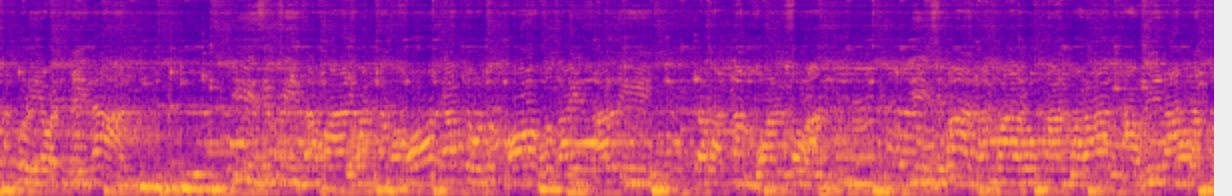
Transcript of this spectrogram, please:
สันบุรีจังหวัดชัยนาท สวรรค์25ธันวาโรงงานปลาร้าอาวีรัตน์ยักษ์โต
